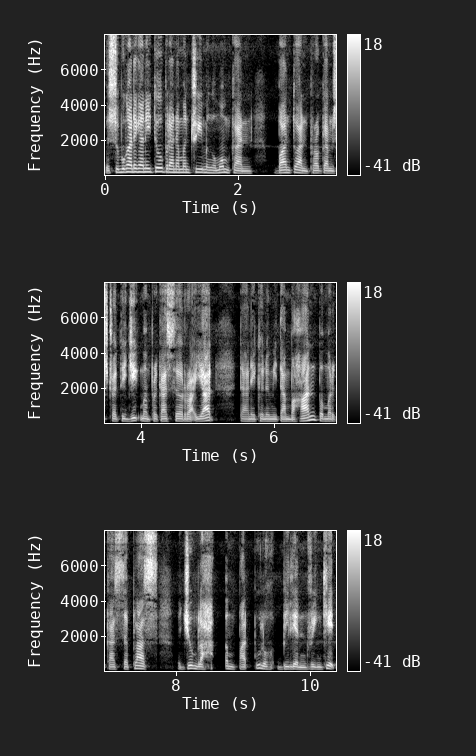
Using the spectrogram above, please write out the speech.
Sehubungan dengan itu, Perdana Menteri mengumumkan bantuan program strategik memperkasa rakyat dan ekonomi tambahan Pemerkasa Plus berjumlah 40 bilion ringgit.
